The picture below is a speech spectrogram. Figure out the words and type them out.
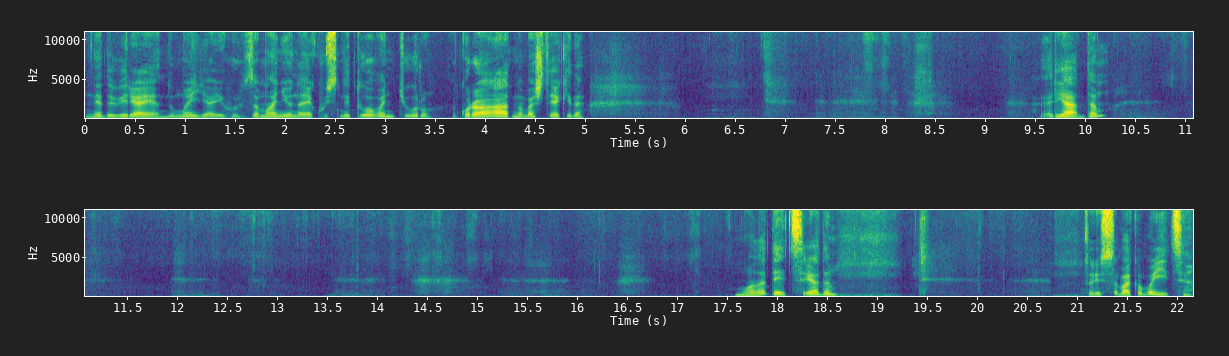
не довіряє. Думає, я його заманюю на якусь не ту авантюру. Акуратно, бачите, як іде. Рядом. Молодець рядом. Тобто собака боїться.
